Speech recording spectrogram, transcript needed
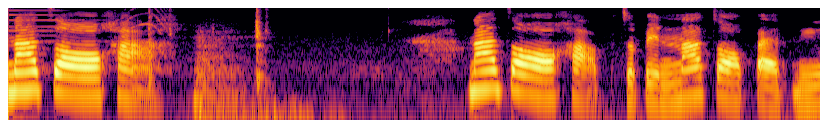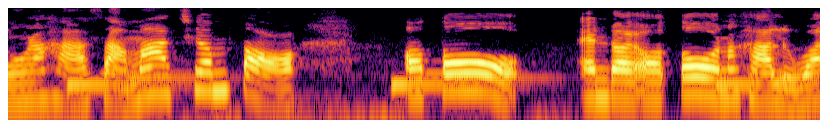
หน้าจอค่ะ หน้าจอค่ะ จะเป็นหน้าจอ 8 นิ้วนะคะ สามารถเชื่อมต่อออโต้ Android Auto นะคะ หรือว่า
